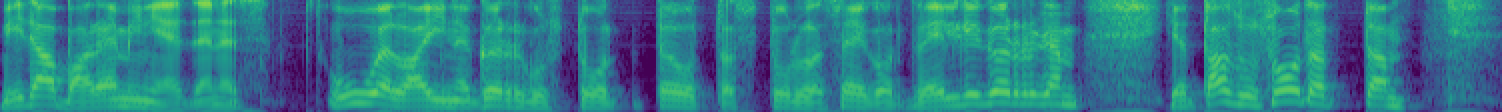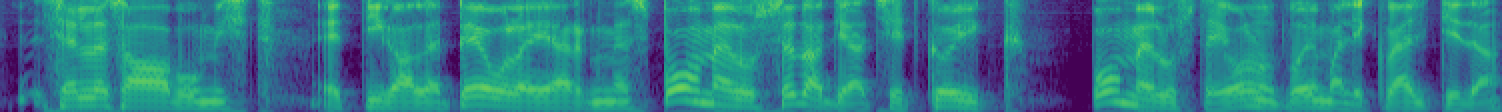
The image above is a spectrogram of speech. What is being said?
mida paremini edenes. Uue laine kõrgus tõotas tulla seekord veelgi kõrgem ja tasus oodata selle saabumist, et igale peole järgnes pohmelus, seda teadsid kõik. pohmelust ei olnud võimalik vältida,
